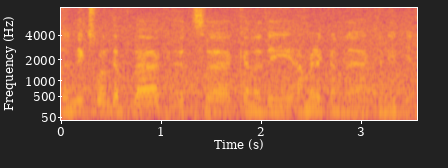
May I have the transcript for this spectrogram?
The next one, the flag, it's uh, Kennedy, American uh, Canadian.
